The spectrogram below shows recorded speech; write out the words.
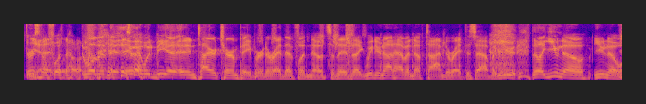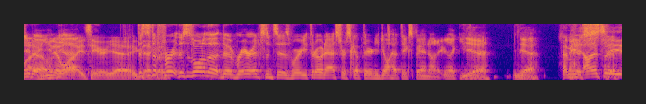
There is no footnote. Well, the, the, it, it would be a, an entire term paper to write that footnote. So they like we do not have enough time to write this out. But you, they're like, you know, you know why, you know, know, yeah. why he's here. Yeah, exactly. This is the first. This is one of the, the rare instances where you throw an asterisk up there and you don't have to expand on it. You're like, you Yeah, yeah. I mean, honestly,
